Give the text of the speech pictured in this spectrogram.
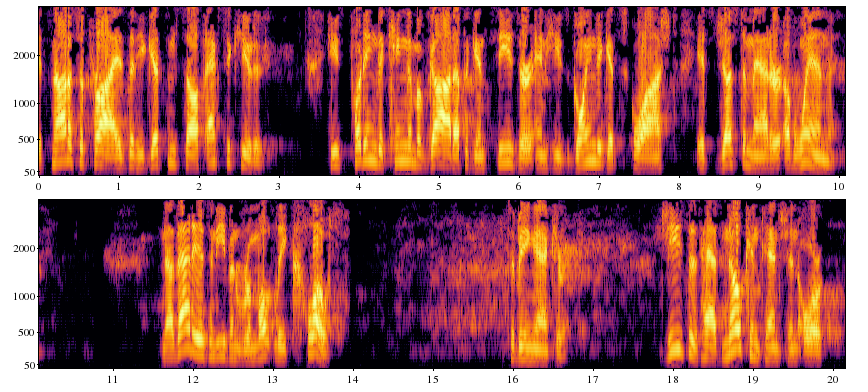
It's not a surprise that he gets himself executed. He's putting the kingdom of God up against Caesar and he's going to get squashed. It's just a matter of when. Now that isn't even remotely close to being accurate. Jesus had no contention or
